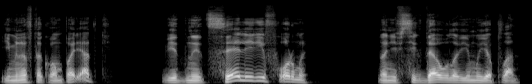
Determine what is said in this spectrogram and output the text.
именно в таком порядке. Видны цели реформы, но не всегда уловим ее план.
